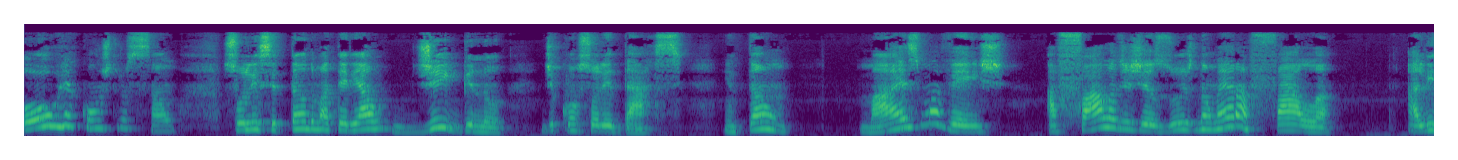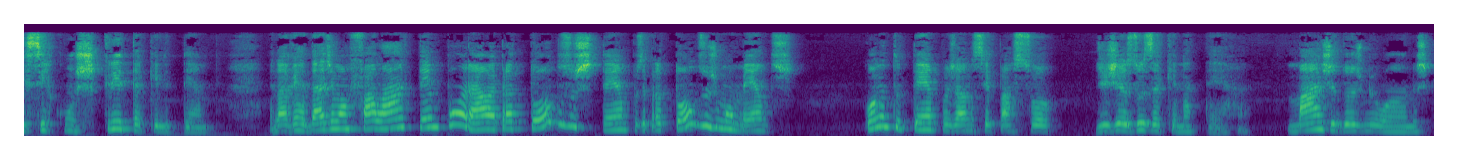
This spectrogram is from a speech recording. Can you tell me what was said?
ou reconstrução, solicitando material digno de consolidar-se. Então, mais uma vez, a fala de Jesus não era a fala ali circunscrita àquele tempo. É, na verdade, é uma fala atemporal, é para todos os tempos, é para todos os momentos. Quanto tempo já não se passou de Jesus aqui na Terra? Mais de dois mil anos,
